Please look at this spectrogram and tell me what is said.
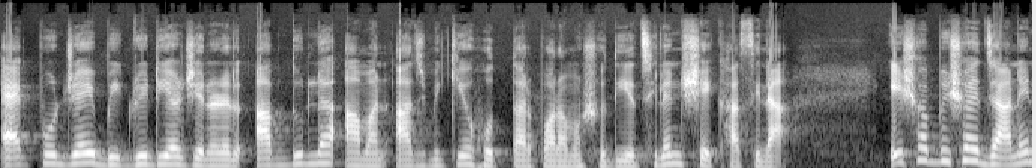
এক পর্যায়ে ব্রিগেডিয়ার জেনারেল আবদুল্লাহ আমান আজমিকেও হত্যার পরামর্শ দিয়েছিলেন শেখ হাসিনা। এসব বিষয়ে জানেন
